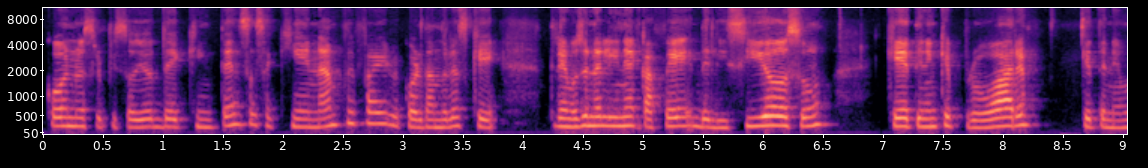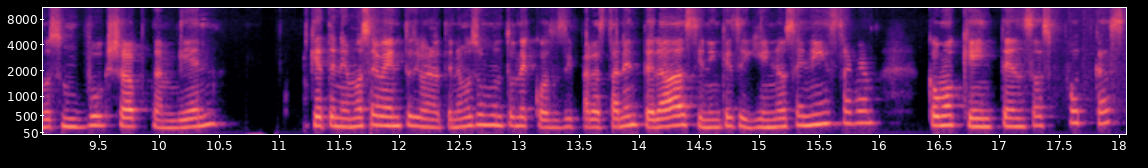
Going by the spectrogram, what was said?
con nuestro episodio de Quintensas aquí en Amplify, recordándoles que tenemos una línea de café delicioso que tienen que probar, que tenemos un bookshop también que tenemos eventos y bueno, tenemos un montón de cosas y para estar enteradas tienen que seguirnos en Instagram como que intensas podcast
